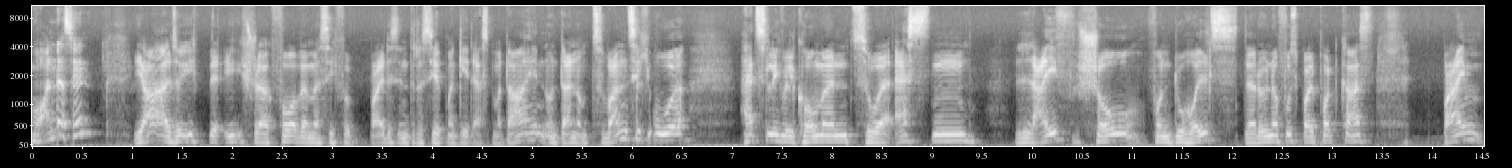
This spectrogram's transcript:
woanders hin? Ja, also ich, ich schlage vor, wenn man sich für beides interessiert, man geht erstmal dahin und dann um 20 Uhr herzlich willkommen zur ersten Live-Show von Du Holz, der Röner Fußball-Podcast, beim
